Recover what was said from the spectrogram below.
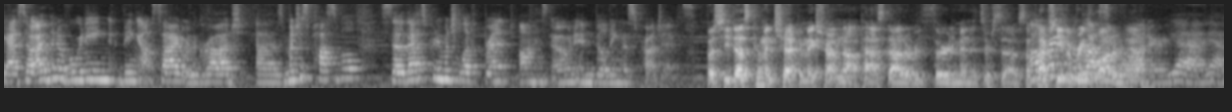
Yeah, so I've been avoiding being outside or the garage as much as possible, so that has pretty much left Brent on his own in building this project. But she does come and check and make sure I'm not passed out every 30 minutes or so. Sometimes she even brings water. water. Yeah. yeah, yeah.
